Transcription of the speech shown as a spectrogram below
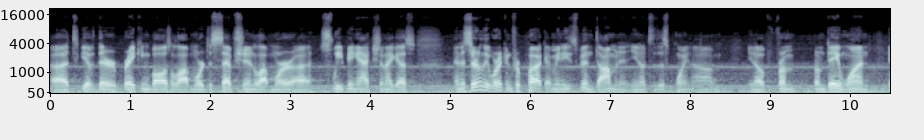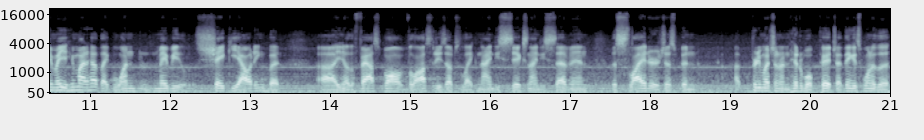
uh, to give their breaking balls a lot more deception, a lot more uh, sweeping action, I guess. And it's certainly working for Puk. I mean, he's been dominant, you know, to this point. Um, you know, from from day one, he may he might have had like one maybe shaky outing, but uh, you know, the fastball velocity is up to like 96, 97. The slider has just been pretty much an unhittable pitch. I think it's one of the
